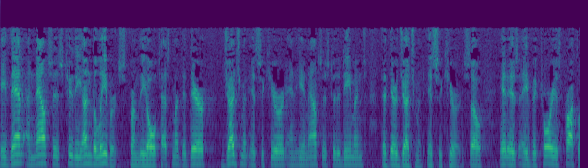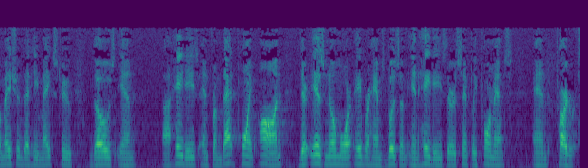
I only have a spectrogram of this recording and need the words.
He then announces to the unbelievers from the Old Testament that their judgment is secured, and he announces to the demons that their judgment is secured. So it is a victorious proclamation that he makes to those in uh, Hades, and from that point on, there is no more Abraham's bosom in Hades. There is simply torments and Tartarus.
